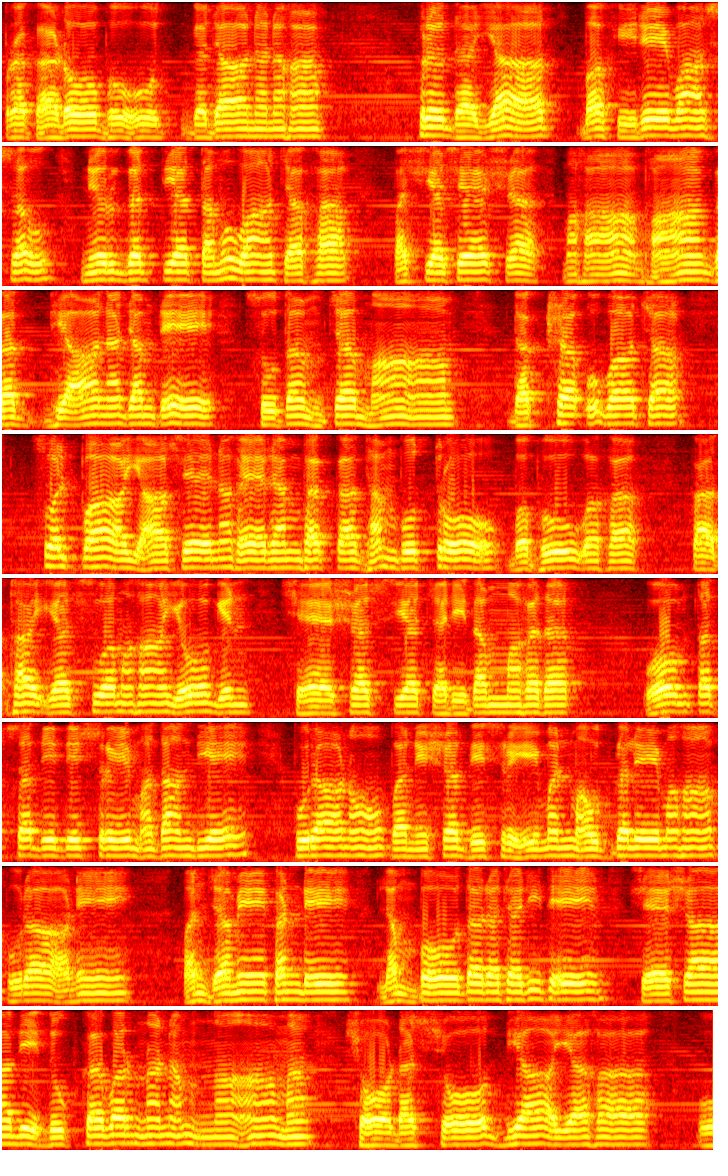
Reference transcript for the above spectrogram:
प्रकटोऽभूद्गजाननः हृदयात् बहिरेवासौ निर्गत्य तमुवाचः। पश्य शेषमहाभागध्यानजं ते सुतं च मां। दक्ष उवाच स्वल्पायासेन हैरम्भः कथं पुत्रो बभूवः। कथयस्वमहायोगिन् शेषस्य चरितं महद। ॐ तत्सदिति श्रीमदान्ध्ये पुराणोपनिषदि श्रीमन्मौद्गले महापुराणे पञ्चमे खण्डे लम्बोदरचरिते शेषादिदुःखवर्णनं नाम षोडशोऽध्यायः। ओ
